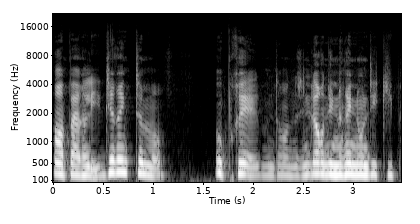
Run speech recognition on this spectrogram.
en parler directement auprès, lors d'une réunion d'équipe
